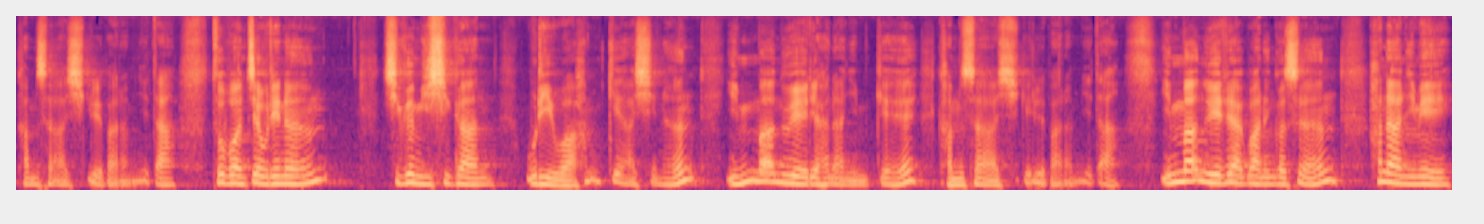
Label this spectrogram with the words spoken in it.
감사하시길 바랍니다. 두 번째 우리는 지금 이 시간 우리와 함께 하시는 임마누엘의 하나님께 감사하시기를 바랍니다. 임마누엘이라고 하는 것은 하나님이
